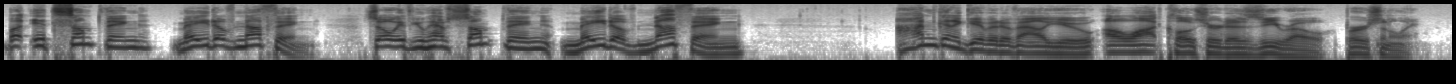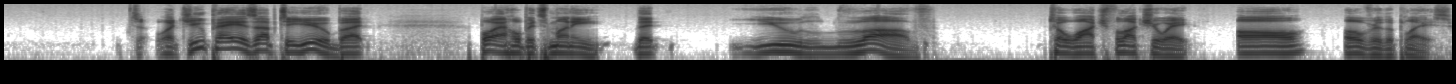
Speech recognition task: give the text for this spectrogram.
but it's something made of nothing. So if you have something made of nothing, I'm going to give it a value a lot closer to zero personally what you pay is up to you, but boy, I hope it's money that you love to watch fluctuate all over the place.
